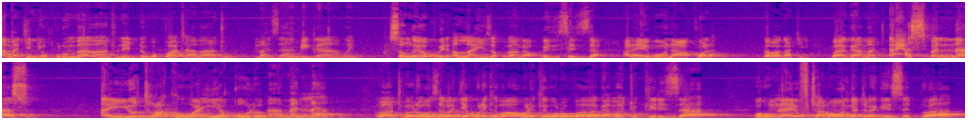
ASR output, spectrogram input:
amajini okulumba abantu neddogo okukwata abantu mazambi gaabwe. Nsonga yokubiri allah ayinza kubanga akugezesezza alaye bwonaakola nga baga nti bwagamba nti ahasiba nnaasu an yutraku an yaqulu amanna abantu balowooza bajja kulekebwawo bulekebwa olwokuba bagamba ntukkiriza wahum la yuftanun nga tebagezeseddwa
